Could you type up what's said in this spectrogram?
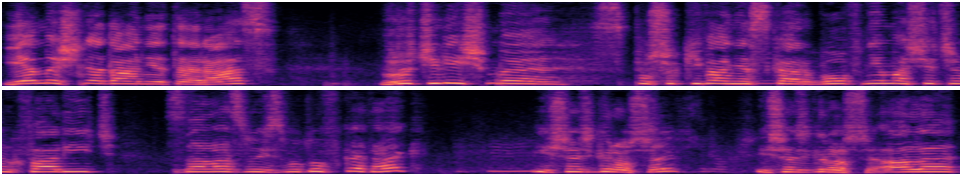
Jemy śniadanie teraz. Wróciliśmy z poszukiwania skarbów, nie ma się czym chwalić. Znalazłeś złotówkę, tak? I 6 groszy? I 6 groszy, ale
